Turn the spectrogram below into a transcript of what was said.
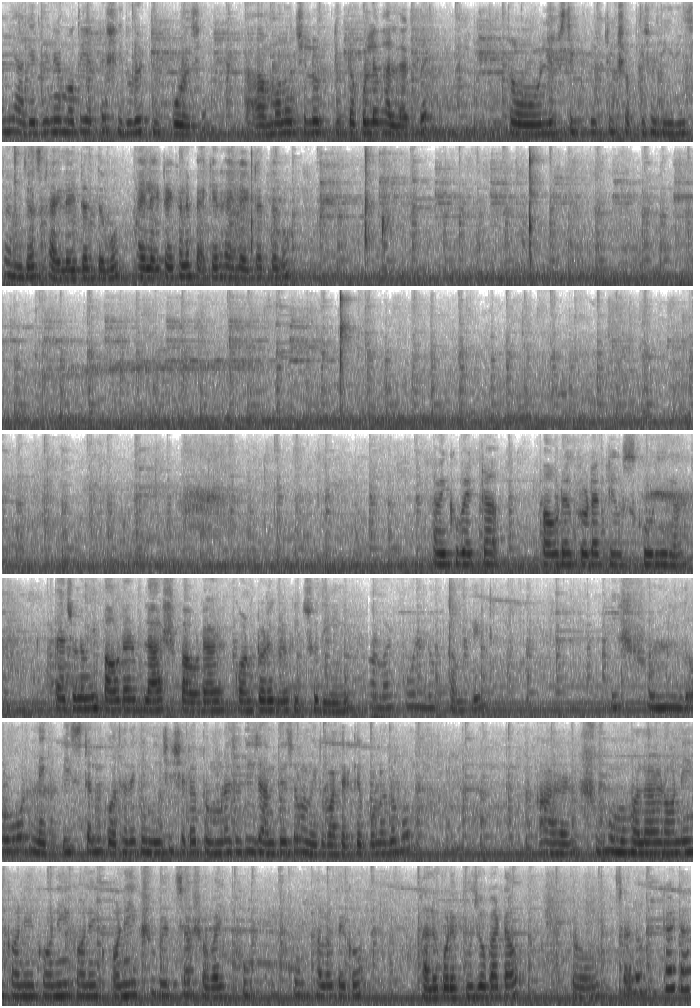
আমি আগের দিনের মতোই একটা সিঁদুরের টিপ পরেছি মনে হচ্ছিল টিপটা করলে ভালো লাগবে। তো লিপস্টিক ফিপস্টিক সব কিছু দিয়ে দিয়েছি, আমি জাস্ট হাইলাইটার দেবো। হাইলাইটার এখানে প্যাকের হাইলাইটার দেবো। আমি খুব একটা পাউডার প্রোডাক্ট ইউজ করি না। তাই জন্য আমি পাউডার ব্লাশ পাউডার কন্ট্রোল এগুলো কিছু দিইনি। আমার ফুল লুক কমপ্লিট এই সুন্দর নেক পিসটা আমি কোথা থেকে নিয়েছি সেটা তোমরা যদি জানতে চাও, আমি তোমাদেরকে বলে দেবো। আর শুভ মহলার অনেক অনেক অনেক অনেক অনেক শুভেচ্ছা। সবাই খুব খুব খুব ভালো থেকো। ভালো করে পুজো কাটাও। তো চলো, টাটা।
